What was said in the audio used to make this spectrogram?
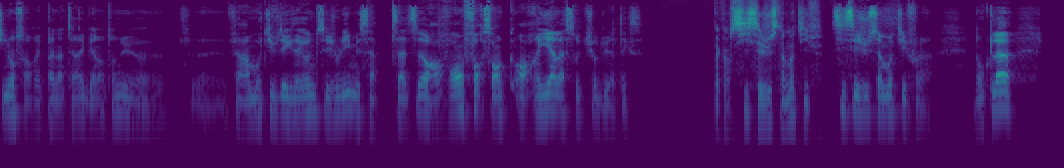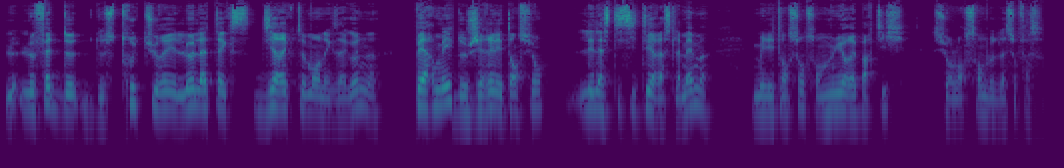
Sinon ça aurait pas d'intérêt bien entendu. Euh, faire un motif d'hexagone c'est joli mais ça ça renforce en, rien la structure du latex. D'accord, si c'est juste un motif. Si c'est juste un motif, voilà. Donc là, le, fait de, de, structurer le latex directement en hexagone permet de gérer les tensions. L'élasticité reste la même, mais les tensions sont mieux réparties sur l'ensemble de la surface.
